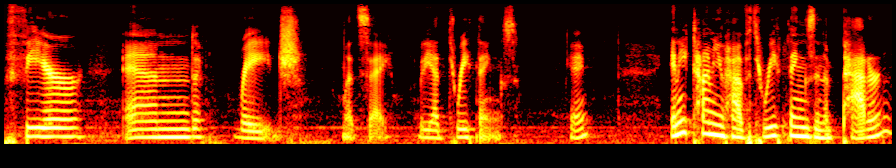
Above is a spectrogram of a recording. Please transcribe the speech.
fear, and rage, let's say. But he had three things. Okay? Anytime you have three things in a pattern,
